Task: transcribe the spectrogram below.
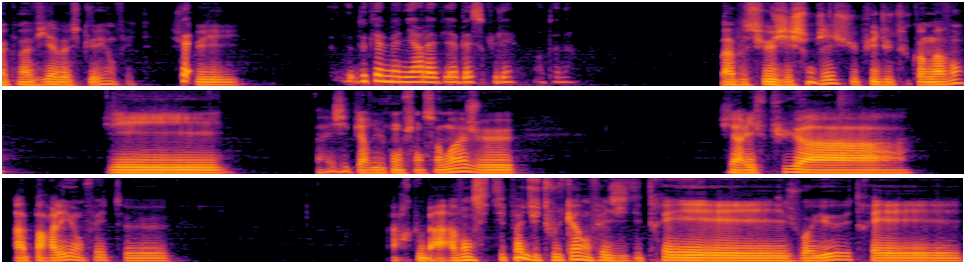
bah, que ma vie a basculé, en fait. Je Mais- suis- De quelle manière la vie a basculé, Antonin? Bah, parce que j'ai changé, je suis plus du tout comme avant. J'ai bah, perdu confiance en moi. Je j'arrive plus à, à parler en fait. euh, alors que bah, avant, c'était pas du tout le cas en fait. J'étais très joyeux, très.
